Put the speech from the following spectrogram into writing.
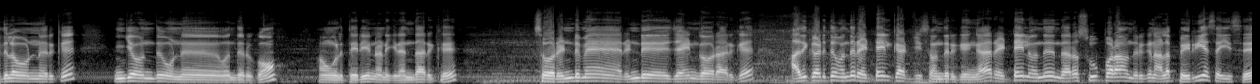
இதில் ஒன்று இருக்குது இங்கே வந்து ஒன்று வந்து இருக்கும் அவங்களுக்கு தெரியும் நினைக்கிறேன். தான் இருக்குது ஸோ ரெண்டுமே ரெண்டு ஜெயின் கௌரா இருக்குது அதுக்கடுத்து வந்து ரெட்டைல் கேட்ஃபிஷ் வந்துருக்குங்க. ரெட்டைல் வந்து இந்த தடவை சூப்பராக வந்திருக்கு. நல்லா பெரிய சைஸு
